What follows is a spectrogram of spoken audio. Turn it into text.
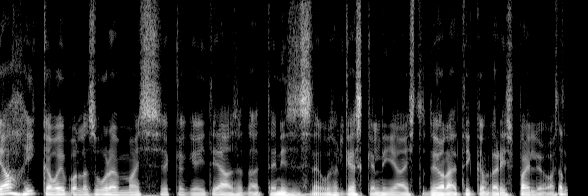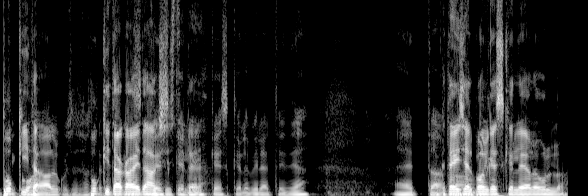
jah, ikka võib-olla suurem mass ikkagi ei tea seda, et tennises nagu seal keskel nii hea istuda ei ole, et ikka päris palju no puki, ta puki taga ei tahaks istuda, jah? keskele pileteid, jah. et aga, aga teisel pool keskel ei ole hullu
